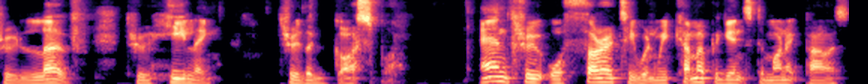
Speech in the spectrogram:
through love, through healing, through the gospel, and through authority when we come up against demonic powers.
